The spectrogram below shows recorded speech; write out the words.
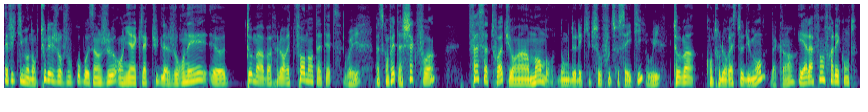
Effectivement, donc tous les jours, je vous propose un jeu en lien avec l'actu de la journée. Euh, Thomas, va falloir être fort dans ta tête, Oui, parce qu'en fait, à chaque fois, face à toi, tu auras un membre donc de l'équipe SoFoot Society, oui, Thomas contre le reste du monde, d'accord. et à la fin, on fera les comptes.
